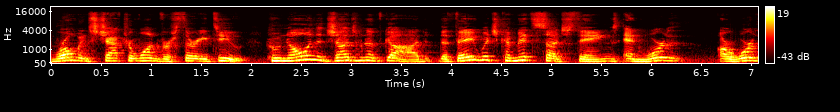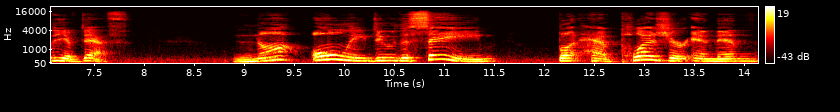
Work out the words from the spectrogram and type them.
Romans chapter 1 verse 32 who know in the judgment of God that they which commit such things and wor- are worthy of death not only do the same but have pleasure in them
